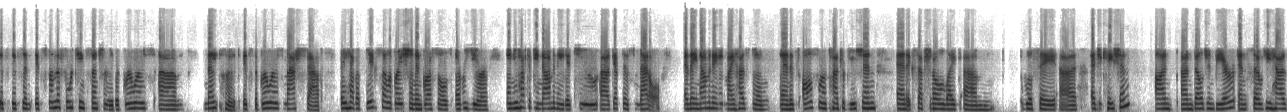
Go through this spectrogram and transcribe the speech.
it's it's an it's from the 14th century, the Brewers um, knighthood. It's the Brewers mash staff. They have a big celebration in Brussels every year, and you have to be nominated to uh, get this medal. And they nominated my husband, and it's all for contribution and exceptional, like um, we'll say, uh, education on on Belgian beer. And so he has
